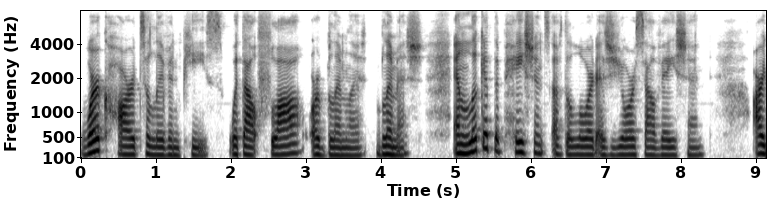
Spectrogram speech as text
work hard to live in peace without flaw or blemish, and look at the patience of the Lord as your salvation. Our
